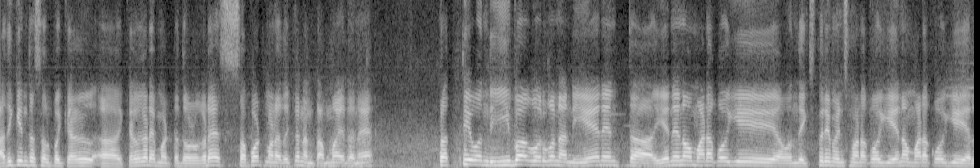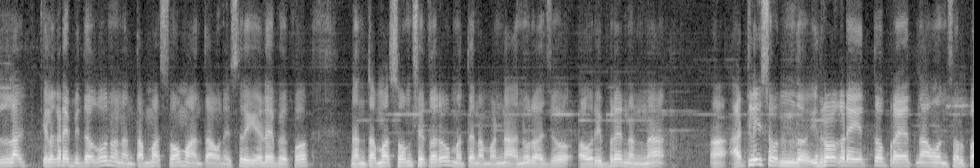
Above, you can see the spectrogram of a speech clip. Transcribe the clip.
ಅದಕ್ಕಿಂತ ಸ್ವಲ್ಪ ಕೆಳ ಕೆಳಗಡೆ ಮಟ್ಟದೊಳಗಡೆ ಸಪೋರ್ಟ್ ಮಾಡೋದಕ್ಕೆ ನನ್ನ ತಮ್ಮ ಇದ್ದಾನೆ. ಪ್ರತಿಯೊಂದು ಇವಾಗವರೆಗೂ ನಾನು ಏನೇಂತ, ಏನೇನೋ ಮಾಡೋಕ್ಕೋಗಿ, ಒಂದು ಎಕ್ಸ್ಪೆರಿಮೆಂಟ್ಸ್ ಮಾಡೋಕ್ಕೋಗಿ, ಏನೋ ಮಾಡೋಕ್ಕೋಗಿ ಎಲ್ಲ ಕೆಳಗಡೆ ಬಿದ್ದಾಗೂ ನನ್ನ ತಮ್ಮ ಸೋಮ ಅಂತ ಅವನ ಹೆಸರು ಹೇಳೇಬೇಕು. ನನ್ನ ತಮ್ಮ ಸೋಮಶೇಖರು ಮತ್ತು ನಮ್ಮ ಅಣ್ಣ ಅನುರಾಜು ಅವರಿಬ್ಬರೇ ನನ್ನ ಅಟ್ಲೀಸ್ಟ್ ಒಂದು ಇದ್ರೊಳಗಡೆ ಎತ್ತೋ ಪ್ರಯತ್ನ, ಒಂದು ಸ್ವಲ್ಪ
